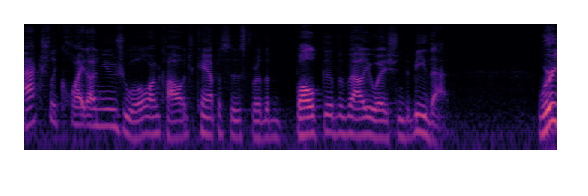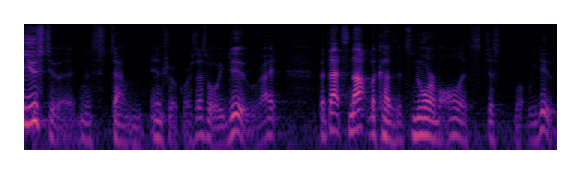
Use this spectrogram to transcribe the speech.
actually quite unusual on college campuses for the bulk of evaluation to be that. We're used to it in the STEM intro course. That's what we do, right? But that's not because it's normal. It's just what we do.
